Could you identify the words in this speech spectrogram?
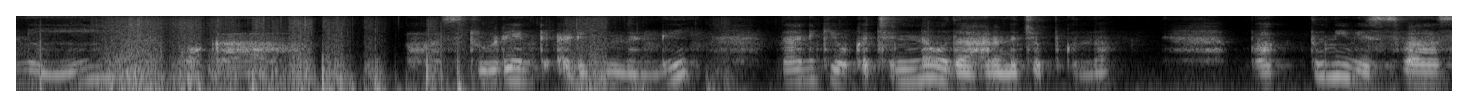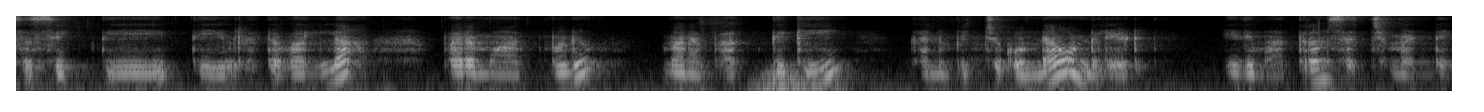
అని ఒక స్టూడెంట్ అడిగిందండి. దానికి ఒక చిన్న ఉదాహరణ చెప్పుకుందాం. భక్తుని విశ్వాస శక్తి తీవ్రత వల్ల పరమాత్ముడు మన భక్తికి కనిపించకుండా ఉండలేడు. ఇది మాత్రం సత్యమండి.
